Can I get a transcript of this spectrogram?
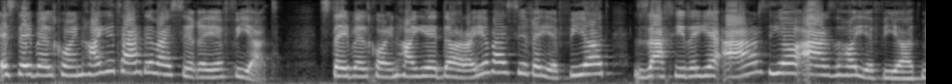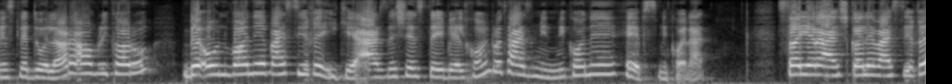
استیبل کوین های تحت وسیقه فیات استیبل کوین های دارای وسیقه فیات ذخیره ارز یا ارزهای فیات مثل دلار آمریکا رو به عنوان وسیقه ای که ارزش استیبل کوین رو تضمین می‌کنه حفظ می‌کنند سایر اشکال وسیقه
